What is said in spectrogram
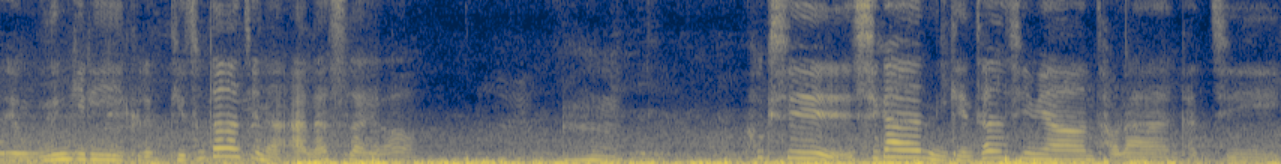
네, 오는 길이 그렇게 순탄하지는 않았어요. 음, 혹시 시간 괜찮으시면 저랑 같이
